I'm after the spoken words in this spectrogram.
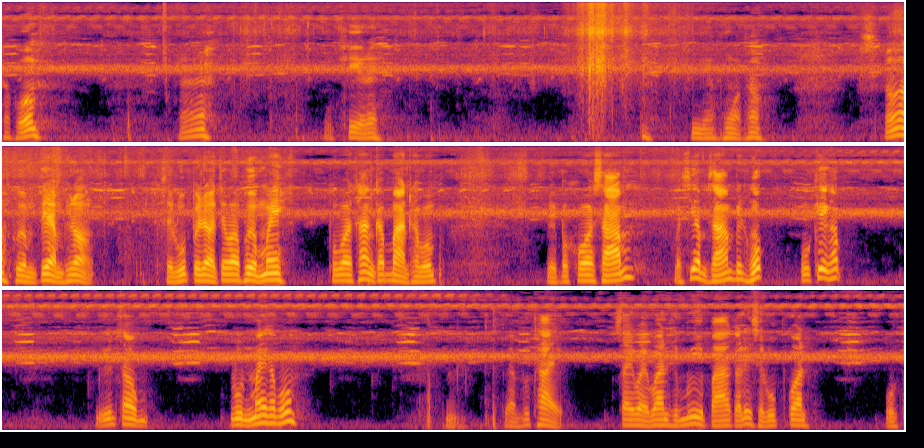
ครับผมอ่าโอเคเลย เนี่ยหัวเขาเนาะเพิ่มแต้มพี่น้องสรุปไปแล้วจะว่าเพิ่มไหมเพราะว่าทางกลับบ้านครับผมเด็กประคอสามบะเสียมสามเป็นหกโอเคครับยืนเศร้ารุ่นไหมครับผมอืมแต้มทุกท้ายใส่ไหววันสิมีปลาก็เลยสรุปก่อน โอเค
